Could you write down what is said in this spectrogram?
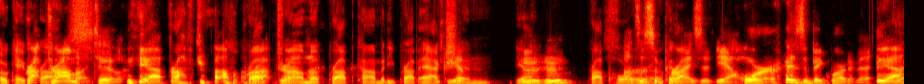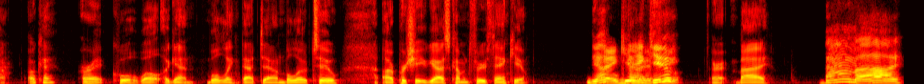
Okay, prop props. drama too. Yeah, prop drama. prop, prop drama, drama. prop comedy, prop action. Yeah, hmm prop horror. Lots of Okay. surprises. Yeah, horror is a big part of it. Yeah. Yeah. Okay. All right. Cool. Well, again, we'll link that down below too. I appreciate you guys coming through. Thank you. Yeah. Thank you, Thank you. All right. Bye. Bye. Bye.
